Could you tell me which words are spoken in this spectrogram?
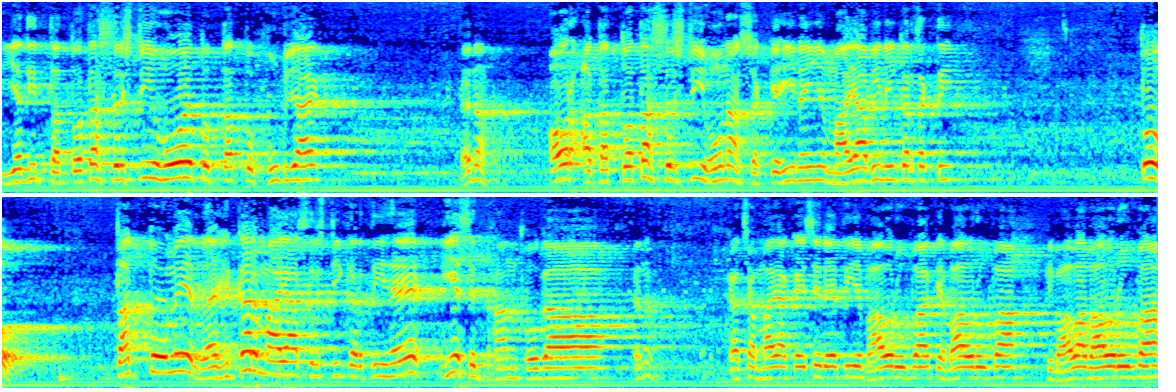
यदि तत्वतः सृष्टि हो तो तत्व फूट जाए। है ना? और अतत्वतः सृष्टि होना शक्य ही नहीं है, माया भी नहीं कर सकती। तो तत्व में रहकर माया सृष्टि करती है, ये सिद्धांत होगा। है ना? अच्छा माया कैसे रहती है? भाव रूपा के भाव रूपा? कि भावा भाव रूपा,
